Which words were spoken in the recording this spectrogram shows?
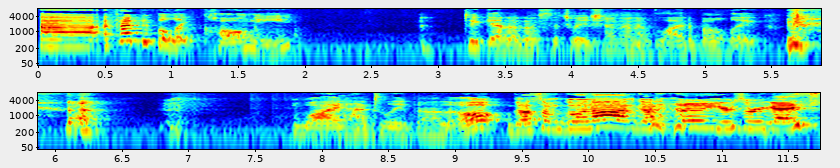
Uh, I've had people like call me to get out of a situation, and I've lied about like why I had to leave, and I was like, "Oh, got something going on. Got to get out of here. Sorry, guys."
